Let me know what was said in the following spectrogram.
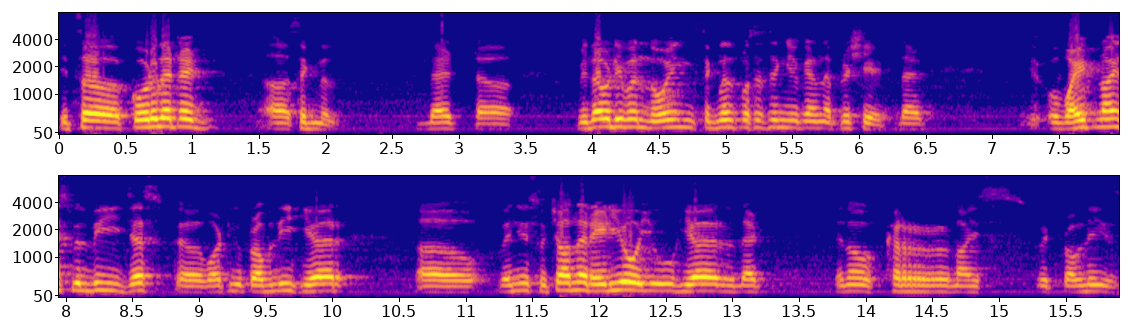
it's a correlated uh, signal that uh, without even knowing signal processing, you can appreciate that white noise will be just uh, what you probably hear uh, when you switch on the radio, you hear that you know noise which probably is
